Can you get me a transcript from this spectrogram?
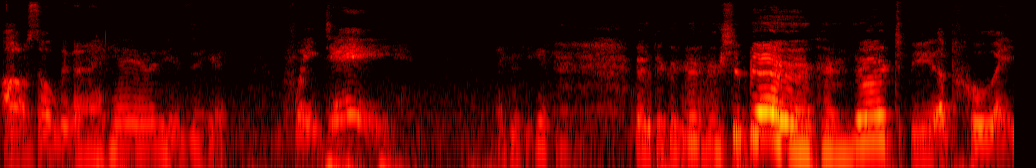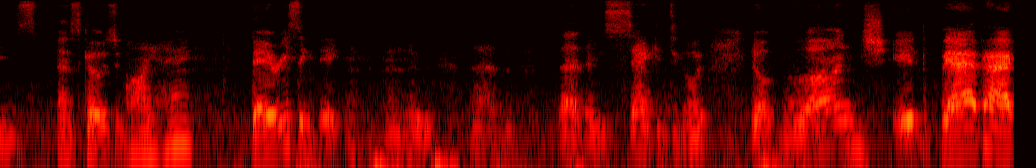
Also, gonna hear is the Flame Day. America not be a place. as goes climb hey there is a day that is second to go you know, lunch in the backpack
